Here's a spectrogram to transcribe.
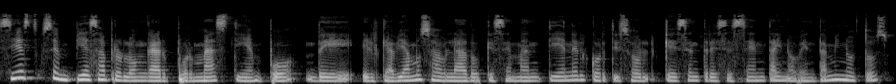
Si esto se empieza a prolongar por más tiempo de el que habíamos hablado, que se mantiene el cortisol, que es entre 60 y 90 minutos,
